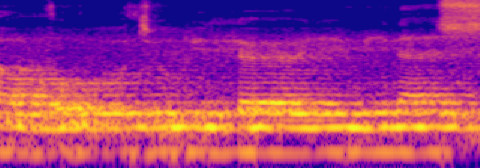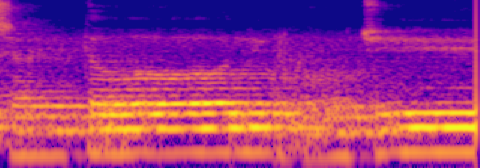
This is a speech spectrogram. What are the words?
أعوذ بالله من الشيطان الرجيم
